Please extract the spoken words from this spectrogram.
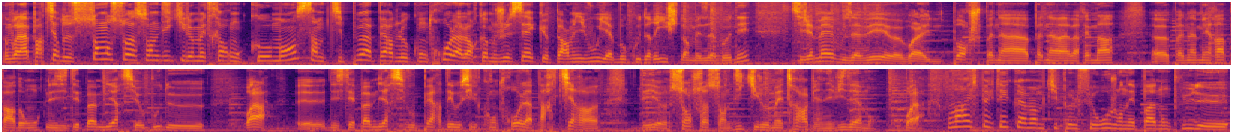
Donc voilà, à partir de 170 km/h, on commence un petit peu à perdre le contrôle. Alors comme je sais que parmi vous, il y a beaucoup de riches dans mes abonnés, si jamais vous avez euh, voilà une Porsche Panamera, euh, Panamera pardon, n'hésitez pas à me dire si au bout de voilà, euh, n'hésitez pas à me dire si vous perdez aussi le contrôle à partir des 170 km/h bien évidemment. Voilà, on va respecter quand même un petit peu le feu rouge. On n'est pas non plus des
